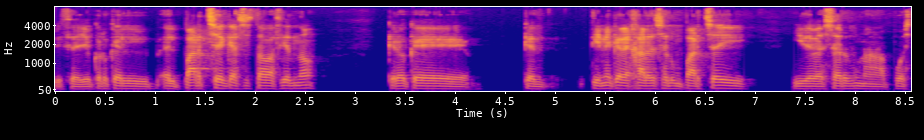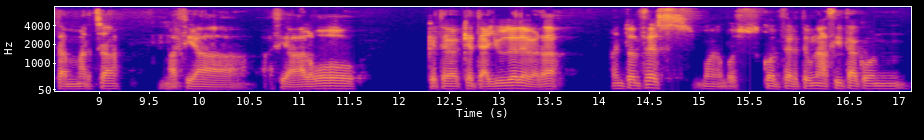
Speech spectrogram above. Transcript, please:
Dice, yo creo que el, parche que has estado haciendo, creo que, tiene que dejar de ser un parche y, debe ser una puesta en marcha hacia, hacia algo que te, ayude de verdad. entonces, bueno, pues concerté una cita con,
